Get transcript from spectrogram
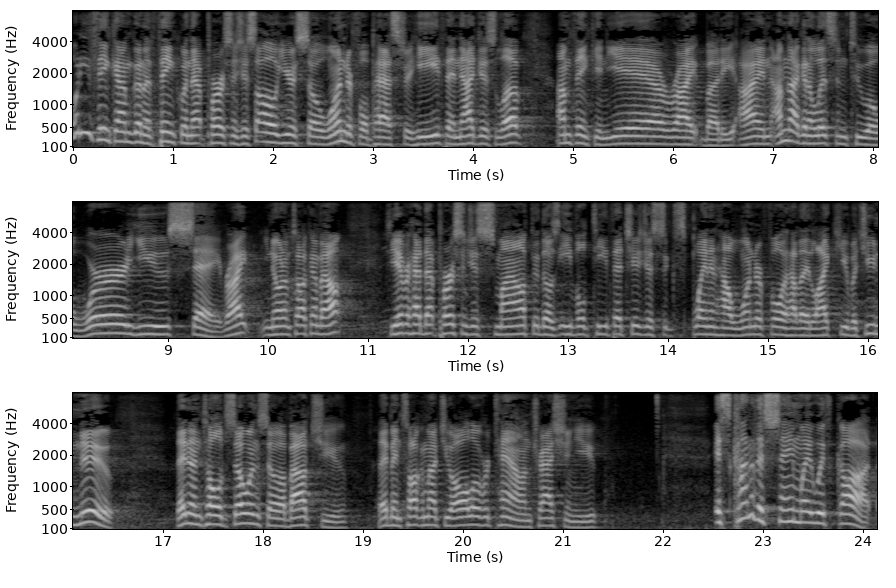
What do you think I'm going to think when that person's just, oh, you're so wonderful, Pastor Heath, and I just love. I'm thinking, yeah, right, buddy. I, I'm not going to listen to a word you say, right? You know what I'm talking about? Do you ever had that person just smile through those evil teeth at you, just explaining how wonderful how they like you, but you knew they done told so and so about you. They've been talking about you all over town, trashing you. It's kind of the same way with God.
